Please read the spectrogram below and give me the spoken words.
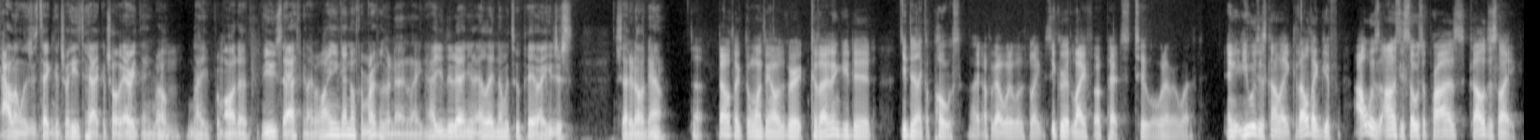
Alan was just taking control, he had control of everything, bro. Mm-hmm. Like from all the, you used to ask me like, why you ain't got no commercials or nothing? Like, how you do that? you're in LA number two pick? Like he just shut it all down. That that was like the one thing I was very because I think you did you did like a post. I, I forgot what it was like Secret Life of Pets Two or whatever it was, and you were just kind of like because I was like if, I was honestly so surprised because I was just like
